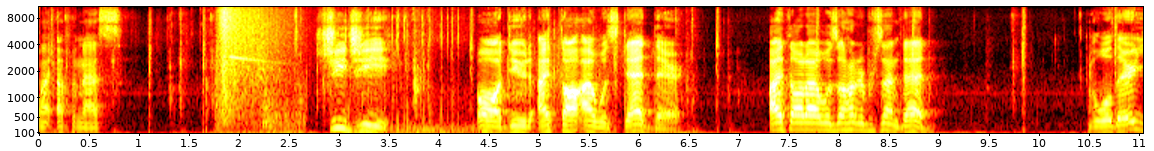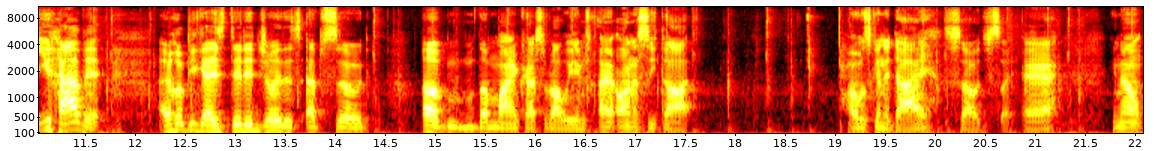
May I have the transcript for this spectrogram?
My FNS. GG. Oh, dude, I thought I was dead there. I thought I was 100% dead. Well, there you have it. I hope you guys did enjoy this episode of the Minecraft survival games. I honestly thought I was gonna die, so I was just like, eh. You know,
